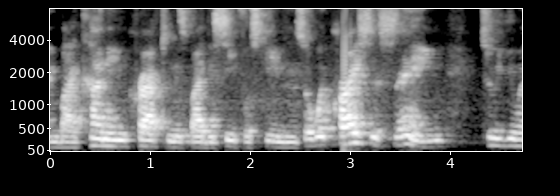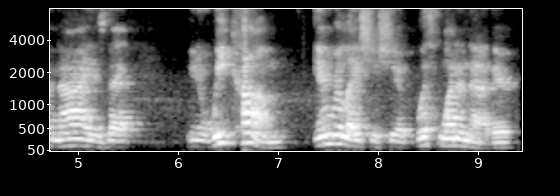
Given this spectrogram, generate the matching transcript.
and by cunning craftiness, by deceitful schemes. And so, what Christ is saying to you and I is that, you know, we come in relationship with one another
